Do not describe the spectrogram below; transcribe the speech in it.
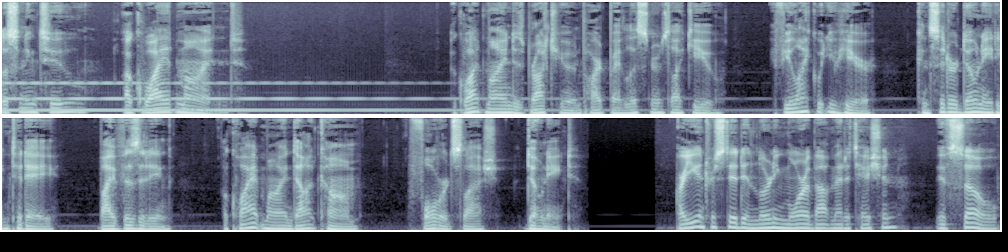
listening to A Quiet Mind. A Quiet Mind is brought to you in part by listeners like you. If you like what you hear, consider donating today by visiting aquietmind.com forward slash donate. Are you interested in learning more about meditation? If so,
